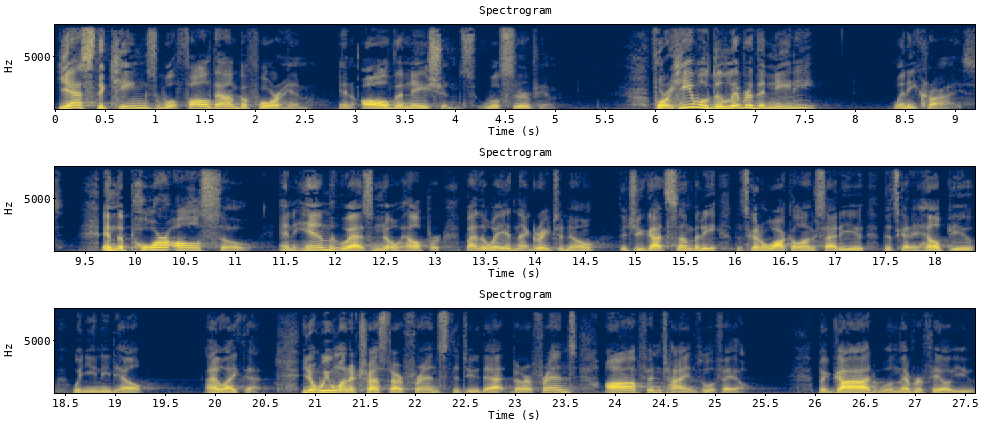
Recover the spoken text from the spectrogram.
Yes, the kings will fall down before him, and all the nations will serve him. For he will deliver the needy when he cries, and the poor also, and him who has no helper. By the way, isn't that great to know that you got somebody that's going to walk alongside of you, that's going to help you when you need help? I like that. You know, we want to trust our friends to do that, but our friends oftentimes will fail. But God will never fail you.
